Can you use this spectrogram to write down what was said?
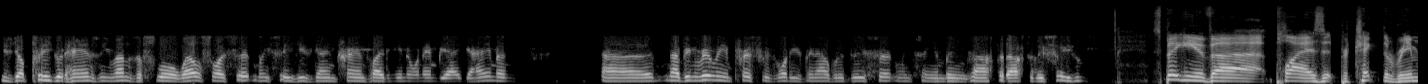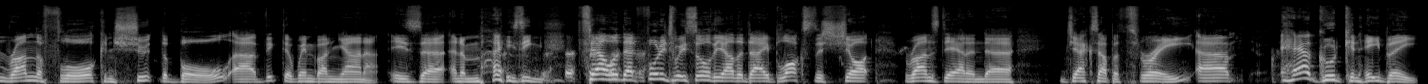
He's got pretty good hands and he runs the floor well. So I certainly see his game translating into an NBA game. And uh, I've been really impressed with what he's been able to do. Certainly see him being drafted after this season. Speaking of uh, players that protect the rim, run the floor, can shoot the ball, uh, Victor Wembanyama is uh, an amazing talent. That footage we saw the other day blocks the shot, runs down and uh, jacks up a three. Um, how good can he be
